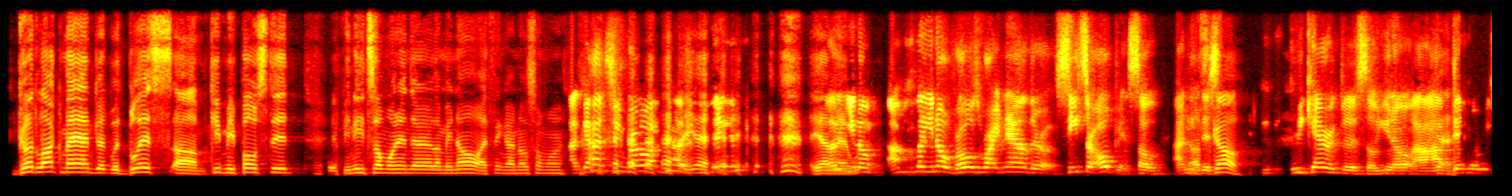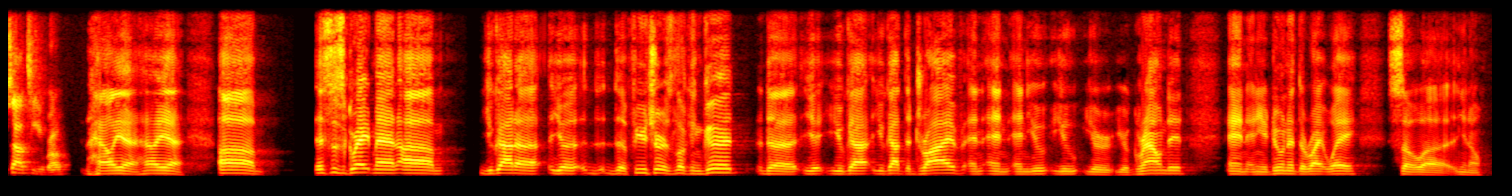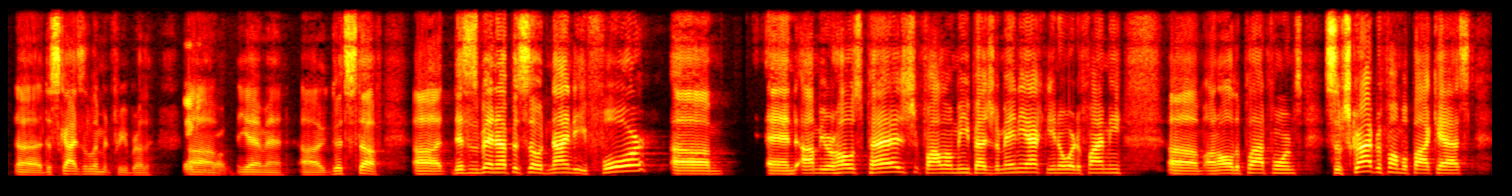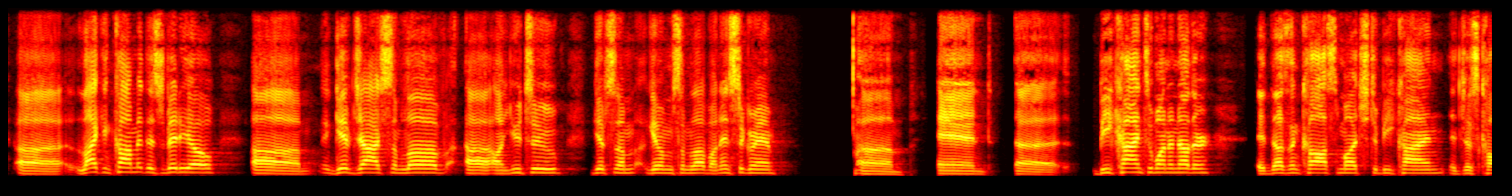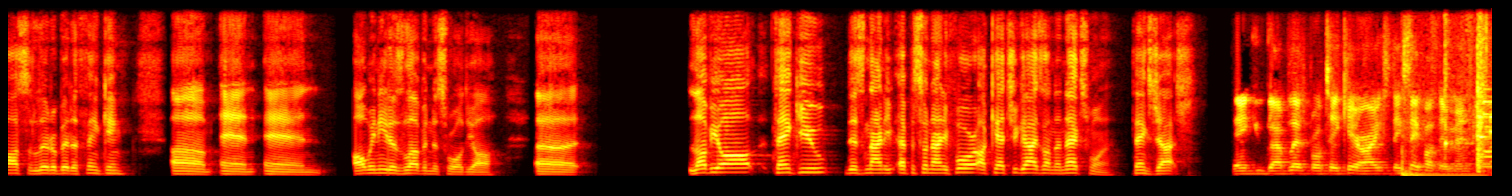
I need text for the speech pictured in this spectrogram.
good luck, man. Good with Bliss. Um, keep me posted. If you need someone in there, let me know. I think I know someone. I got you, bro. I got yeah, you, man. yeah, Uh, man. you know, I'm just letting you know, roles right now, their seats are open. So I need Let's this go. three characters. So you know, I'll, Yeah. Definitely reach out to you, bro. Hell yeah, hell yeah. Um, this is great, man. Um, you gotta your the future is looking good. The you, you got you got the drive and and and you you you're you're grounded and and you're doing it the right way. So uh, you know, uh, the sky's the limit for you, brother. Thank you, Um, bro. yeah, man. Uh, good stuff. Uh, this has been episode 94. Um, and I'm your host, Pej. Follow me, Pej the Maniac. You know where to find me um, on all the platforms. Subscribe to pHumble Podcast. Uh, like and comment this video. Um, give Josh some love uh, on YouTube. Give some, give him some love on Instagram. Um, and uh, be kind to one another. It doesn't cost much to be kind. It just costs a little bit of thinking. Um, and and all we need is love in this world, y'all. Uh, love you all. Thank you. This is 90 episode 94. I'll catch you guys on the next one. Thanks, Josh. Thank you. God bless, bro. Take care. All right. Stay safe out there, man.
